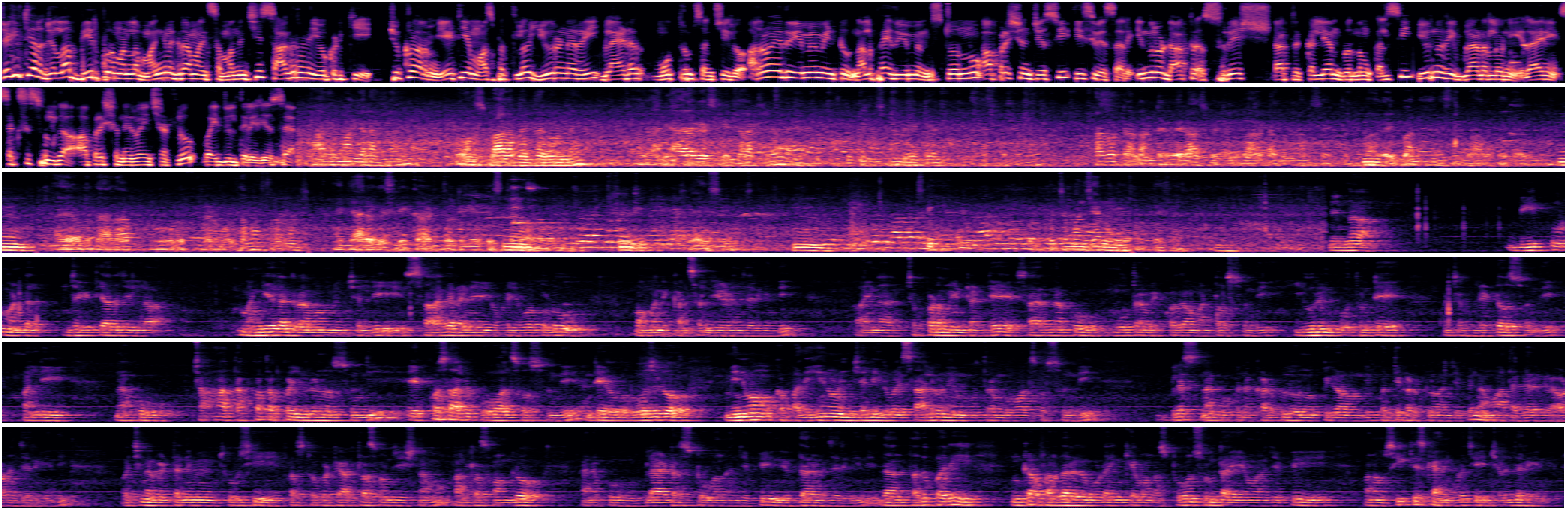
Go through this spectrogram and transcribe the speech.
జగిత్యాల జిల్లా బీర్పూర్ మండలం మంగళ గ్రామానికి సంబంధించి సాగర్ అనే యువకుడికి శుక్రవారం ఏటీఎం ఆసుపత్రిలో యూరినరీ బ్లాడర్ మూత్రం సంచిలో అరవై ఐదు ఎంఎం ఇంటూ నలభై ఐదు ఎంఎం స్టోన్ను ఆపరేషన్ చేసి తీసివేశారు. ఇందులో డాక్టర్ సురేష్ డాక్టర్ కళ్యాణ్ బృందం కలిసి యూరినరీ బ్లాడర్లోని రాయిని సక్సెస్ఫుల్గా ఆపరేషన్ నిర్వహించినట్లు వైద్యులు తెలియజేశారు. బాగా పెద్దగా ఉన్నాయి. ఆరోగ్యశ్రీ కార్డులో తగ్గొట్టాలంటే వేరే హాస్పిటల్ బాగా డబ్బులు ఖర్చు అవుతుంది బాగా ఇబ్బంది అయింది సార్ ఉంది అది ఒక దాదాపు రెండు మూడు సంవత్సరాల నుంచి. అయితే ఆరోగ్యశ్రీ కార్డు తోటి చేపిస్తున్నాం చేస్తున్నాం సార్. కొంచెం మంచిగానే ఉంది. Okay sir. నిన్న బీర్పూర్ మండల్ జగిత్యాల జిల్లా మంగేల గ్రామం నుంచి వెళ్ళి సాగర్ అనే ఒక యువకుడు మమ్మల్ని కన్సల్ట్ చేయడం జరిగింది. ఆయన చెప్పడం ఏంటంటే సార్ నాకు మూత్రం ఎక్కువగా మంట వస్తుంది. యూరిన్ పోతుంటే కొంచెం బ్లడ్ వస్తుంది. మళ్ళీ నాకు చాలా తక్కువ తక్కువ యూరిన్ వస్తుంది. ఎక్కువసార్లు పోవాల్సి వస్తుంది. అంటే ఒక రోజులో మినిమం ఒక పదిహేను నుంచి వెళ్ళి ఇరవై సార్లు నేను మూత్రం పోవాల్సి వస్తుంది. ప్లస్ నాకు కొంచెం కడుపులో నొప్పిగా ఉంది పొత్తి కడుపులో అని చెప్పి నా మా దగ్గరకు రావడం జరిగింది. వచ్చిన వెంటనే మేము చూసి ఫస్ట్ ఒకటి అల్ట్రాసౌండ్ చేసినాము. అల్ట్రాసౌండ్లో ఆయనకు బ్లాడర్ స్టోన్ అని చెప్పి నిర్ధారణ జరిగింది. దాని తదుపరి ఇంకా ఫర్దర్గా కూడా ఇంకేమైనా స్టోన్స్ ఉంటాయేమో అని చెప్పి మనం సిటీ స్కాన్ కూడా చేయించడం జరిగింది.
